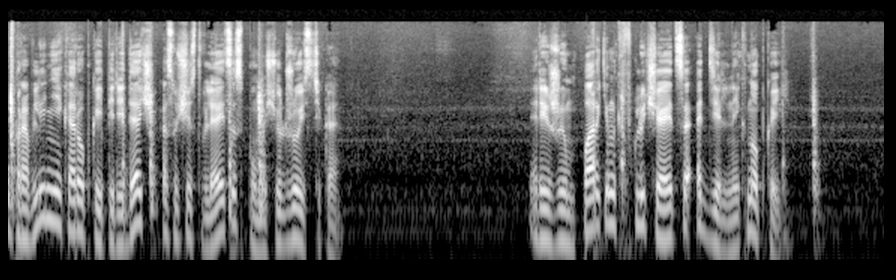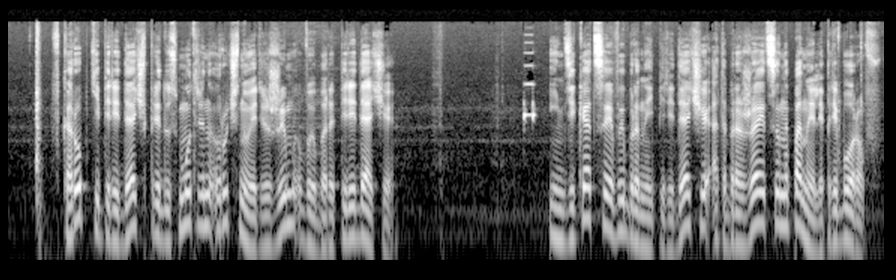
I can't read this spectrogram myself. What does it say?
Управление коробкой передач осуществляется с помощью джойстика. Режим паркинг включается отдельной кнопкой. В коробке передач предусмотрен ручной режим выбора передачи. Индикация выбранной передачи отображается на панели приборов.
